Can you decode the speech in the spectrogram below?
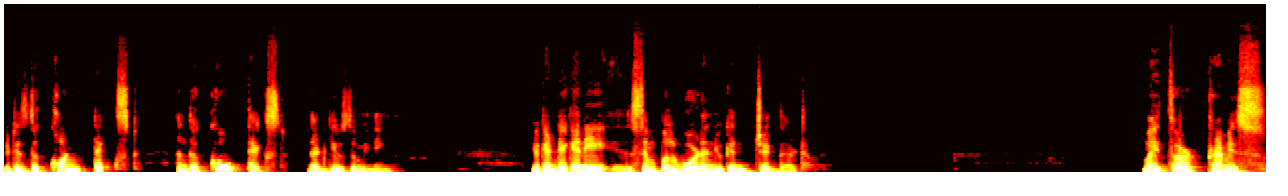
It is the context and the co-text that gives the meaning. You can take any simple word and you can check that. My third premise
